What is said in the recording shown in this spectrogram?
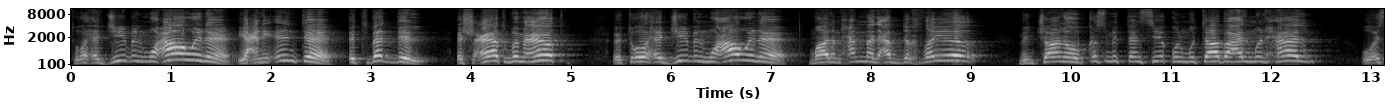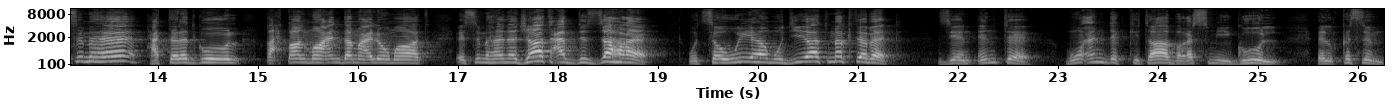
تروح تجيب المعاونة. يعني انت تبدل شعيط بمعيط تروح تجيب المعاونة مال محمد عبد خضير من كانوا بقسم التنسيق والمتابعة المنحل واسمها حتى لا تقول قحطان ما عنده معلومات اسمها نجاة عبد الزهرة وتسويها مديرة مكتبك. زين انت مو عندك كتاب رسمي يقول القسم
